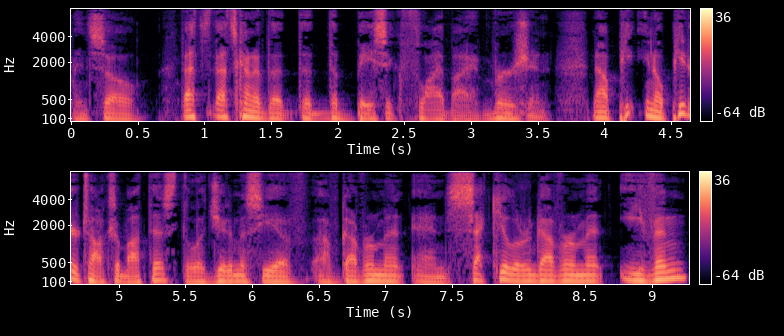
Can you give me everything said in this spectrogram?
And so that's that's kind of the, the, the basic flyby version. Now, you know, Peter talks about this, the legitimacy of, of government and secular government, even.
